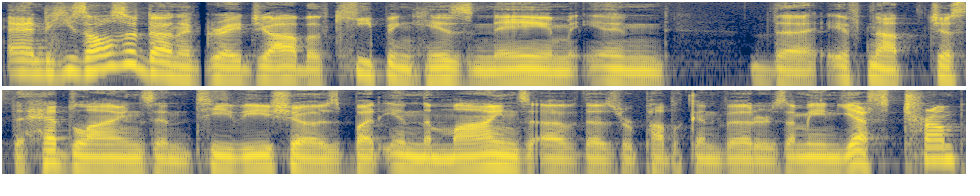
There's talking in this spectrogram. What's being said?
And he's also done a great job of keeping his name in the, if not just the headlines and TV shows, but in the minds of those Republican voters. I mean, yes, Trump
